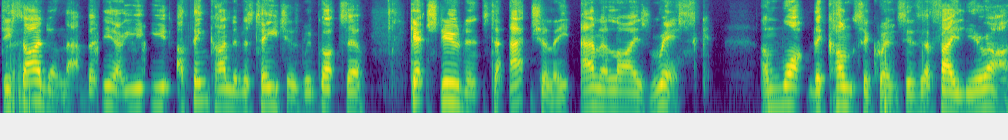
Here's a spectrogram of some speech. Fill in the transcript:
decide on that. But you know, you, you, I think kind of as teachers, we've got to get students to actually analyze risk and what the consequences of failure are.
